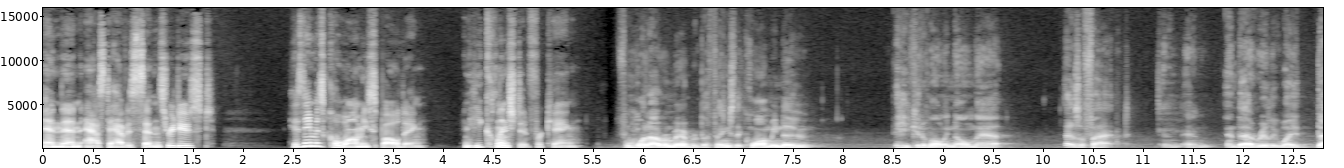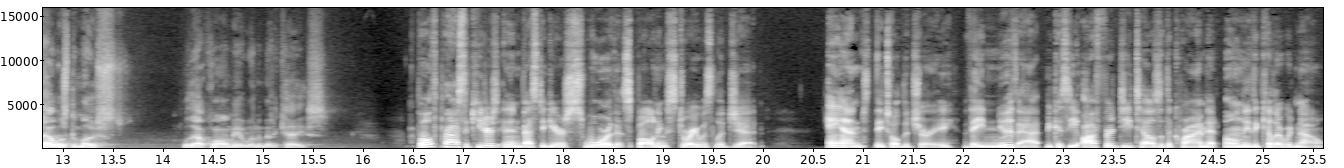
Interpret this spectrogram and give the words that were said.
and then asked to have his sentence reduced? His name is Kwame Spalding, and he clinched it for King. From what I remember, the things that Kwame knew, he could have only known that as a fact, and and and that really weighed. That was the most. Without Kwame, it wouldn't have been a case. Both prosecutors and investigators swore that Spalding's story was legit. And, they told the jury, they knew that because he offered details of the crime that only the killer would know.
